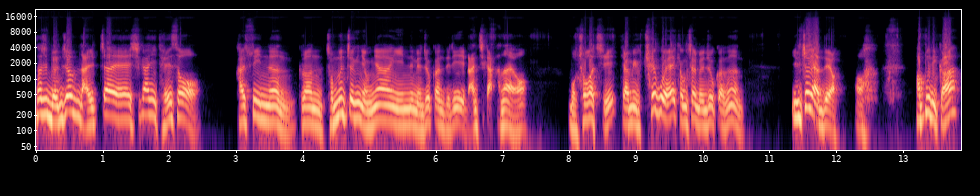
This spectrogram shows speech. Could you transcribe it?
사실 면접 날짜에 시간이 돼서 갈 수 있는 그런 전문적인 역량이 있는 면접관들이 많지가 않아요. 뭐, 저같이 대한민국 최고의 경찰 면접관은 일정이 안 돼요. 어, 바쁘니까.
